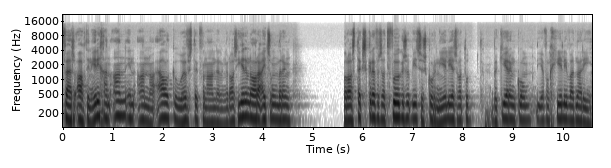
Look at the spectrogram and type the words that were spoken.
vers 8 en hierdie gaan aan en aan na elke hoofstuk van Handelinge. Daar's hier en daar 'n uitsondering. Maar daar 'n stuk skrif is wat fokus op iets soos Kornelius wat tot bekering kom, die evangelie wat na die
